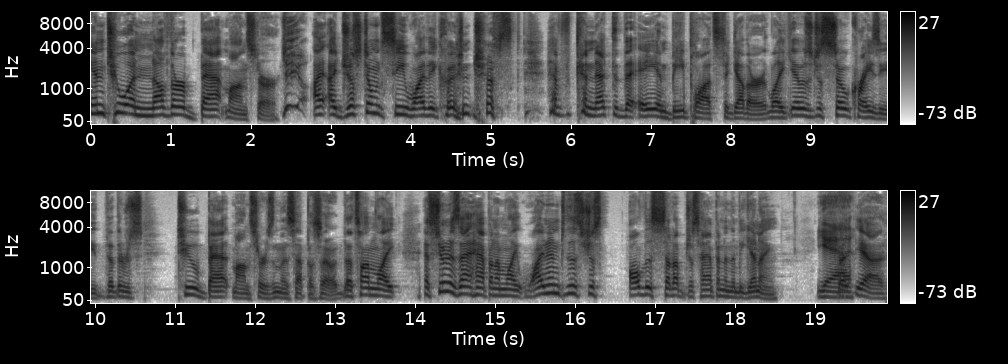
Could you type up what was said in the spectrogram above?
into another bat monster. Yeah. I, I just don't see why they couldn't just have connected the A and B plots together. Like it was just so crazy that there's two bat monsters in this episode. That's why I'm like, as soon as that happened, I'm like, why didn't this just all this setup just happen in the beginning? Yeah. But yeah,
